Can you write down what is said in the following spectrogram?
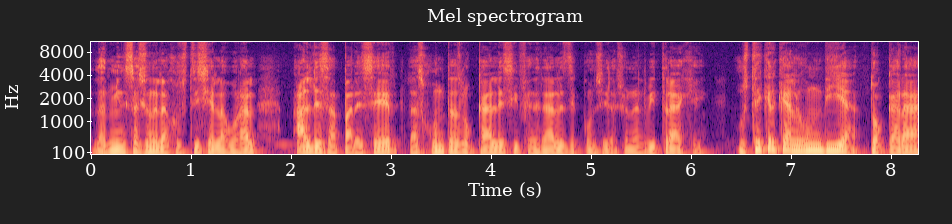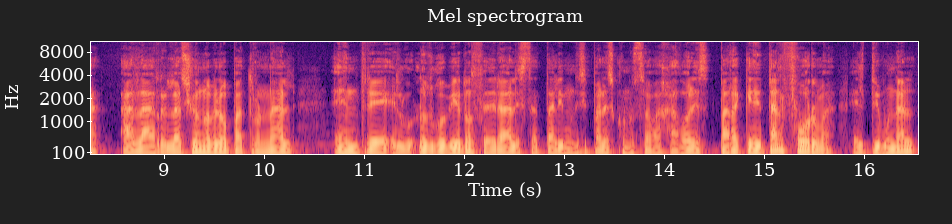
la Administración de la Justicia Laboral al desaparecer las juntas locales y federales de conciliación y arbitraje. ¿Usted cree que algún día tocará a la relación obrero-patronal entre los gobiernos federal, estatal y municipales con los trabajadores para que de tal forma el tribunal,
